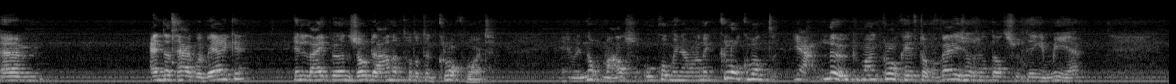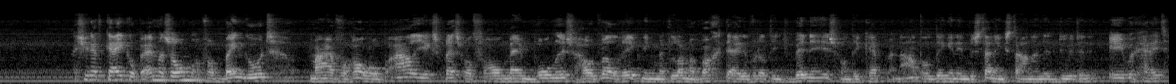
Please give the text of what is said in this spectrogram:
Um, en dat ga ik bewerken in Lightburn zodanig tot het een klok wordt. En nogmaals, hoe kom je nou aan een klok? Want ja, leuk, maar een klok heeft toch wijzers en dat soort dingen meer. Als je gaat kijken op Amazon of op Banggood, maar vooral op AliExpress, wat vooral mijn bron is, houd wel rekening met lange wachttijden voordat iets binnen is. Want ik heb een aantal dingen in bestelling staan en het duurt een eeuwigheid.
